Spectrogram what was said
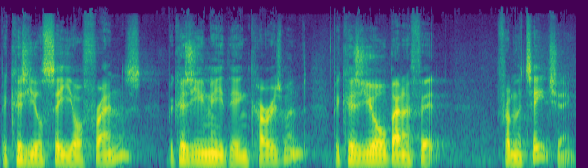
because you'll see your friends, because you need the encouragement, because you'll benefit from the teaching.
